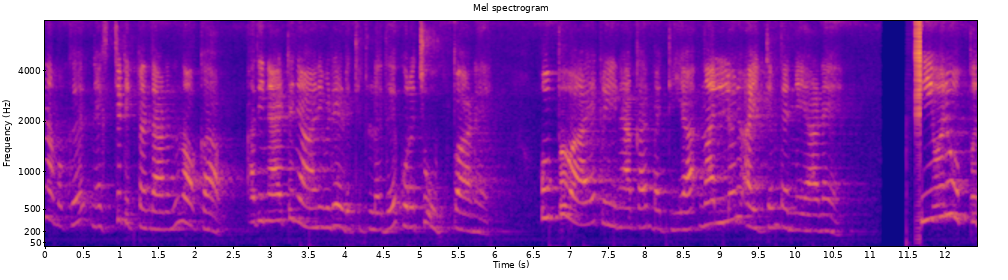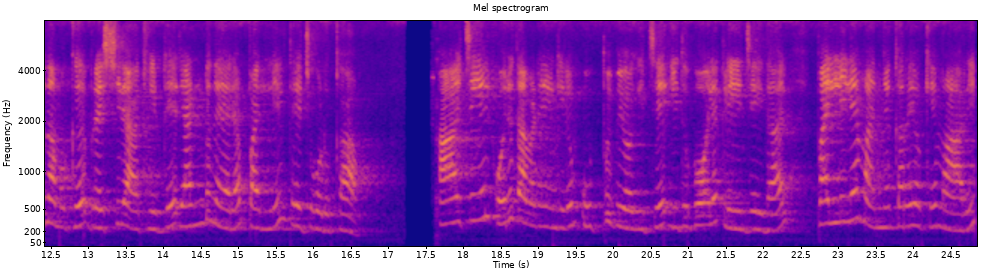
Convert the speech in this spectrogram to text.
നമുക്ക് നെക്സ്റ്റ് ടിപ്പ് എന്താണെന്ന് നോക്കാം. അതിനായിട്ട് ഞാനിവിടെ എടുത്തിട്ടുള്ളത് കുറച്ച് ഉപ്പാണ്. ഉപ്പ് വായ ക്ലീനാക്കാൻ പറ്റിയ നല്ലൊരു ഐറ്റം തന്നെയാണ്. ഈ ഒരു ഉപ്പ് നമുക്ക് ബ്രഷിലാക്കിയിട്ട് രണ്ടു നേരം പല്ലിൽ തേച്ചു കൊടുക്കാം. ആഴ്ചയിൽ ഒരു തവണയെങ്കിലും ഉപ്പ് ഉപയോഗിച്ച് ഇതുപോലെ ക്ലീൻ ചെയ്താൽ പല്ലിലെ മഞ്ഞക്കറയൊക്കെ മാറി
